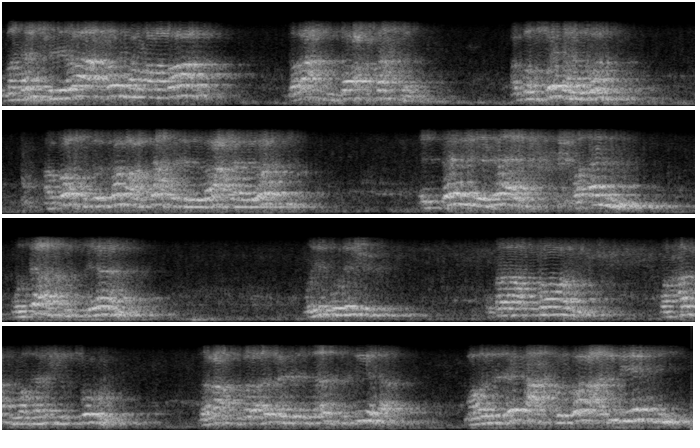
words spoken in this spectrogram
وما كانش بيراعي حرمة رمضان زرعت الزرع بتاعتك هتحصدها دلوقتي هتحصد الزرعه بتاعتك اللي زرعتها دلوقتي الثاني اللي تعب وأمن وتعب في الصيام ويجوا نشف وكان عطشان وحد ما كانش الصبر زرعت زرعتك اللي تعبت فيها. ما هو اللي بيتعب في الزرعة دي بيبني.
